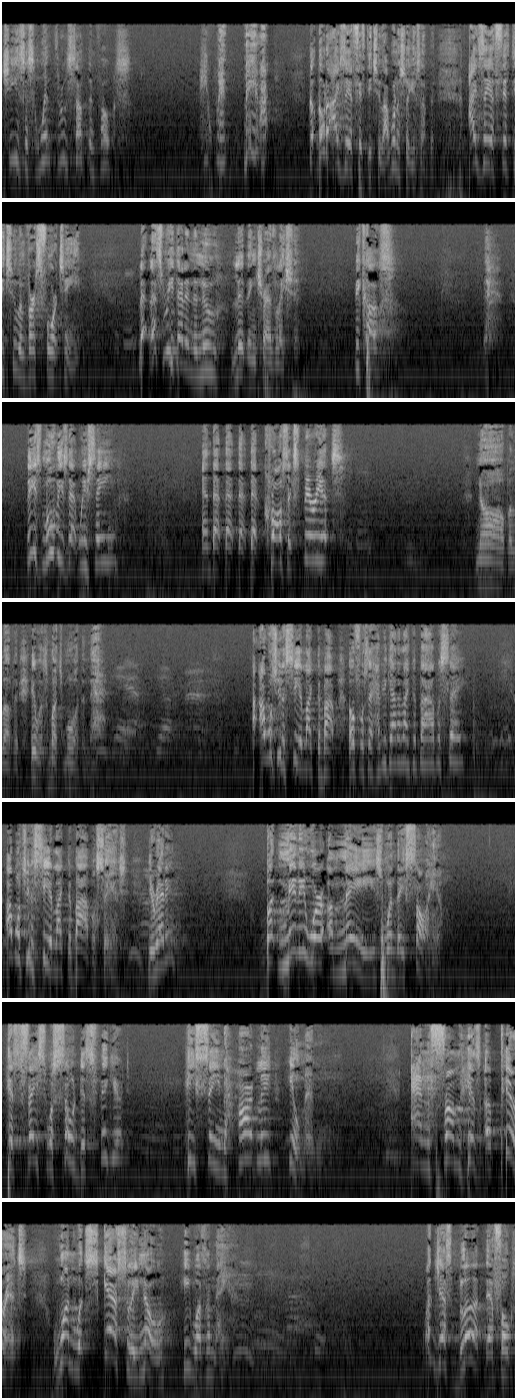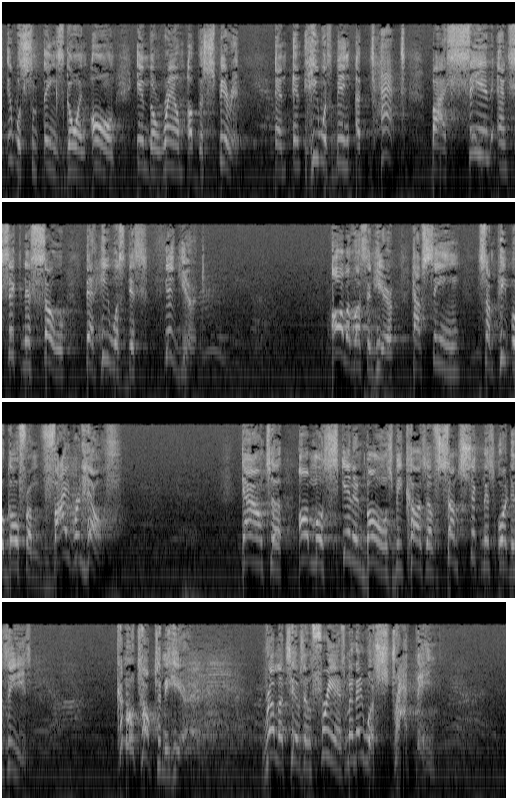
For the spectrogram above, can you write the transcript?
Jesus went through something, folks. He went, man, I, go, go, to Isaiah 52. I want to show you something. Isaiah 52 and verse 14. Let, let's read that in the New Living Translation. Because these movies that we've seen and that, that, that, that cross experience, mm-hmm. no, beloved, it was much more than that. I want you to see it like the Bible. Oh, folks say, have you got it like the Bible say? Mm-hmm. I want you to see it like the Bible says. You mm-hmm. ready? But many were amazed when they saw him. His face was so disfigured, he seemed hardly human. And from his appearance, one would scarcely know he was a man wasn't just blood there, folks. It was some things going on in the realm of the spirit. And, and he was being attacked by sin and sickness so that he was disfigured. All of us in here have seen some people go from vibrant health down to almost skin and bones because of some sickness or disease. Come on, talk to me here relatives and friends, man, they were strapping.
